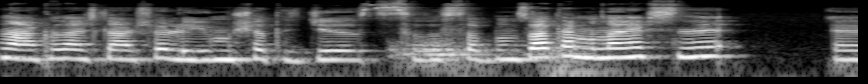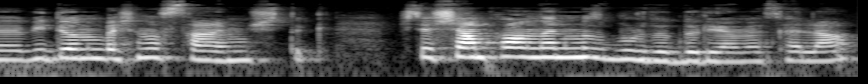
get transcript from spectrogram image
Arkadaşlar şöyle yumuşatıcı, sıvı sabun. Zaten bunların hepsini e, videonun başına saymıştık. İşte şampuanlarımız burada duruyor mesela.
